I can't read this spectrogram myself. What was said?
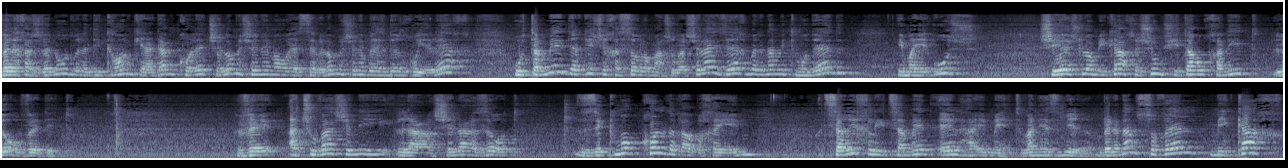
ולחשדנות ולדיכאון, כי האדם קולט שלא משנה מה הוא יעשה ולא משנה באיזה דרך הוא ילך, הוא תמיד ירגיש שחסר לו משהו. והשאלה היא זה איך בן אדם מתמודד עם הייאוש שיש לו מכך ששום שיטה רוחנית לא עובדת. והתשובה שלי לשאלה הזאת, זה כמו כל דבר בחיים, צריך להיצמד אל האמת, ואני אסביר. בן אדם סובל מכך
